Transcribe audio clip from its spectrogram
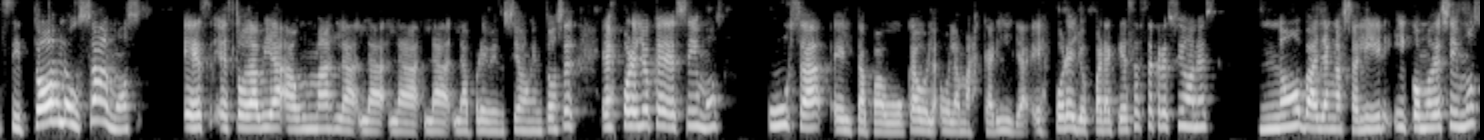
si todos lo usamos, es, todavía aún más la, prevención. Entonces, es por ello que decimos, usa el tapaboca o la, o la mascarilla. Es por ello, para que esas secreciones no vayan a salir y como decimos,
